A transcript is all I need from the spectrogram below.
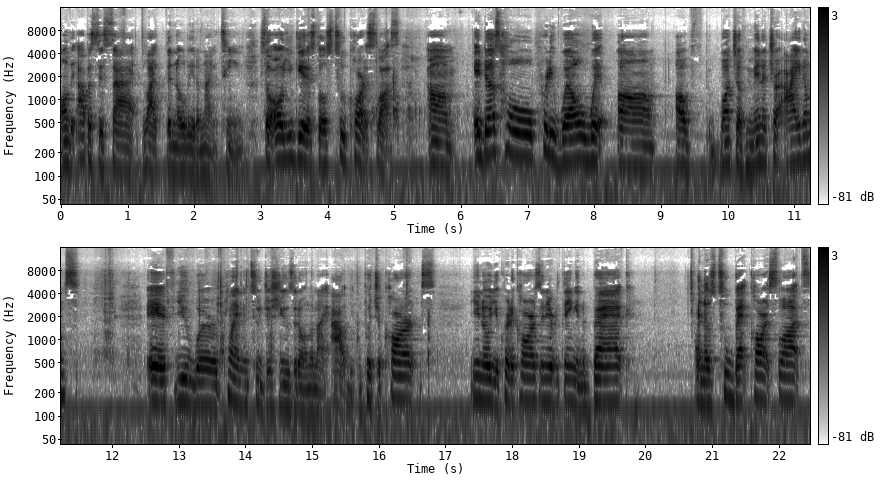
on the opposite side like the Nolita 19. So all you get is those two card slots. Um, it does hold pretty well with um, a bunch of miniature items if you were planning to just use it on the night out. You can put your cards, you know, your credit cards and everything in the back and those two back card slots.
